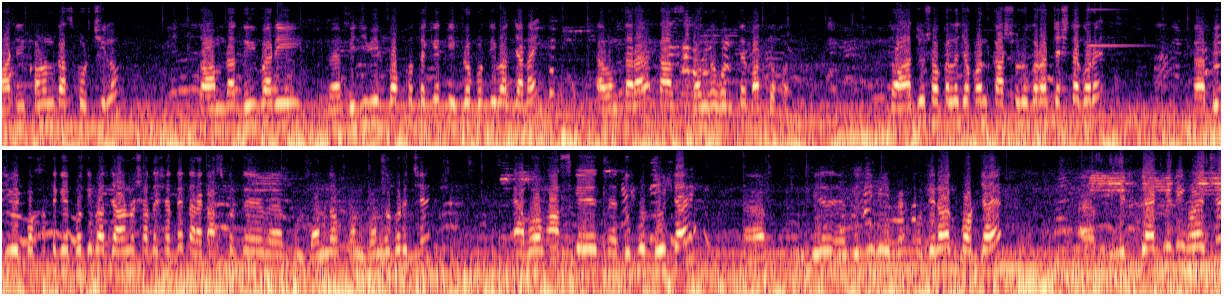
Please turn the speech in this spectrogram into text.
মাটির খনন কাজ করছিল। তো আমরা দুইবারই বিজিবির পক্ষ থেকে তীব্র প্রতিবাদ জানাই এবং তারা কাজ বন্ধ করতে বাধ্য হয়। তো আজও সকালে যখন কাজ শুরু করার চেষ্টা করে বিজিবির পক্ষ থেকে প্রতিবাদ জানানোর সাথে সাথে তারা কাজ করতে বন্ধ বন্ধ করেছে। এবং আজকে দুপুর দুইটায় বিজিবি অধিনায়ক পর্যায়ে ফ্ল্যাগ মিটিং হয়েছে।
